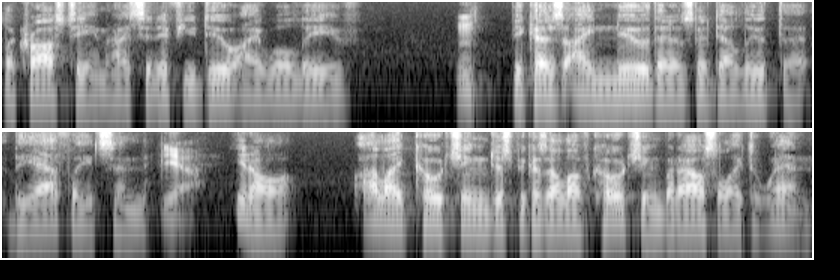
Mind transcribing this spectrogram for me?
lacrosse team, and I said, "If you do, I will leave," Hmm. because I knew that it was going to dilute the the athletes. And Yeah. you know, I like coaching just because I love coaching, but I also like to win.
